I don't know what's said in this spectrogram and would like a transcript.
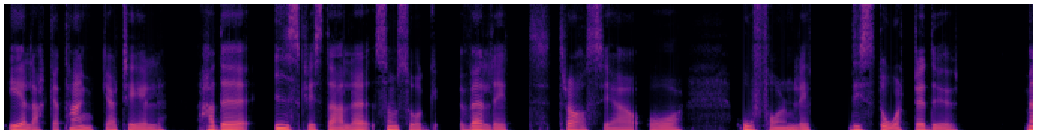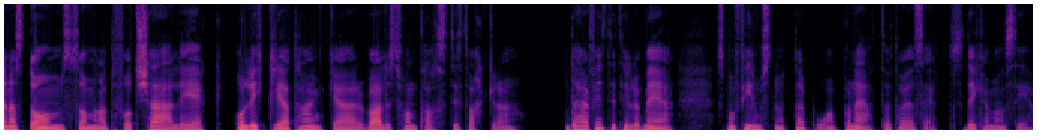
elaka tankar till hade iskristaller som såg väldigt trasiga och oformligt distorted ut. Medan de som hade fått kärlek och lyckliga tankar var alldeles fantastiskt vackra. Det här finns det till och med små filmsnuttar på. På nätet har jag sett, så det kan man se.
